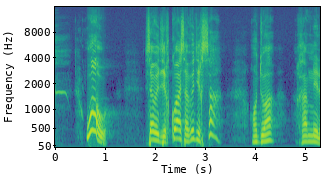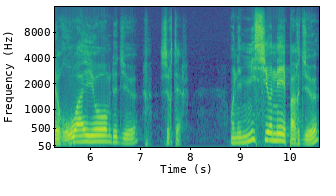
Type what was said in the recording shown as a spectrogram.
wow Ça veut dire quoi? Ça veut dire ça. On doit ramener le royaume de Dieu sur terre on est missionné par Dieu,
